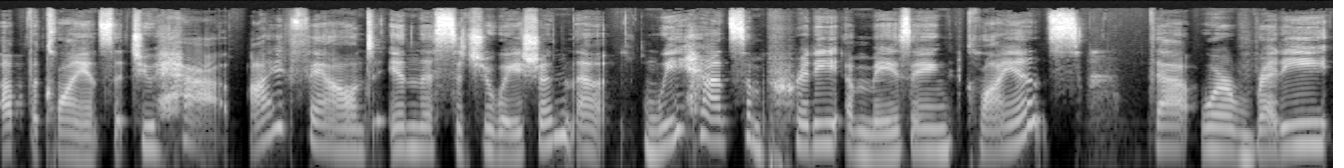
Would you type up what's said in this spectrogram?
up the clients that you have? I found in this situation that we had some pretty amazing clients that were ready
